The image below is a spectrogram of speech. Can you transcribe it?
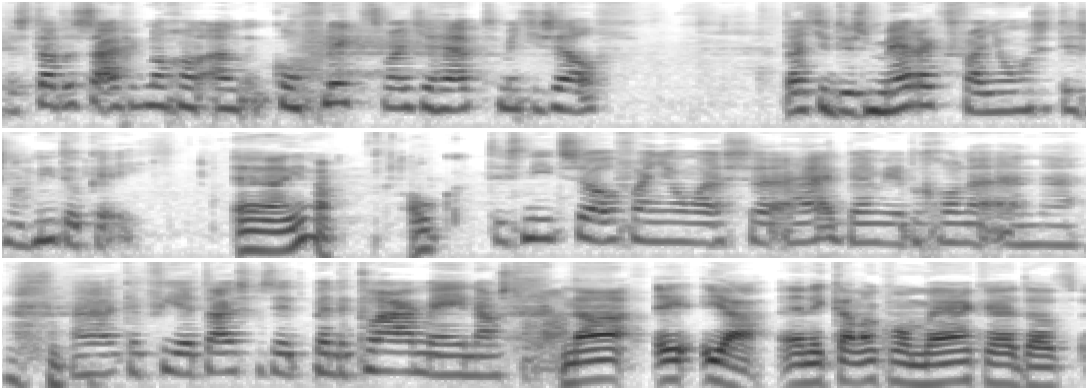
dus dat is eigenlijk nog een, een conflict wat je hebt met jezelf. Dat je dus merkt van jongens, het is nog niet oké. Eh, ja, ook. Het is niet zo van jongens, eh, hè, ik ben weer begonnen en eh, eh, ik heb vier jaar thuis gezeten, ben er klaar mee, nou is. Nou, ja, en ik kan ook wel merken dat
